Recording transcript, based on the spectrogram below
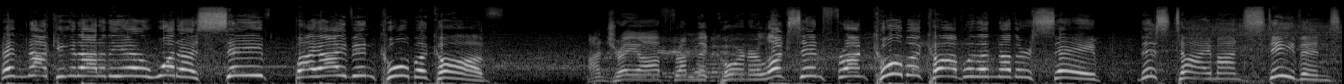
and knocking it out of the air. What a save by Ivan Kulbakov. Andreoff from the corner looks in front. Kulbakov with another save. This time on Stevens.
